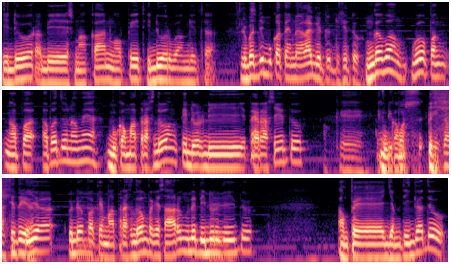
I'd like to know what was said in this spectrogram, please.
tidur habis makan ngopi tidur bang kita Lu berarti buka tenda lagi tuh di situ. Enggak bang, gue ngapa apa tuh namanya buka matras doang tidur di terasnya itu. Oke. Yang di Bukan- pos registrasi itu ya? Iya, udah pakai matras doang, pakai sarung udah tidur kayak gitu. Sampai jam 3 tuh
